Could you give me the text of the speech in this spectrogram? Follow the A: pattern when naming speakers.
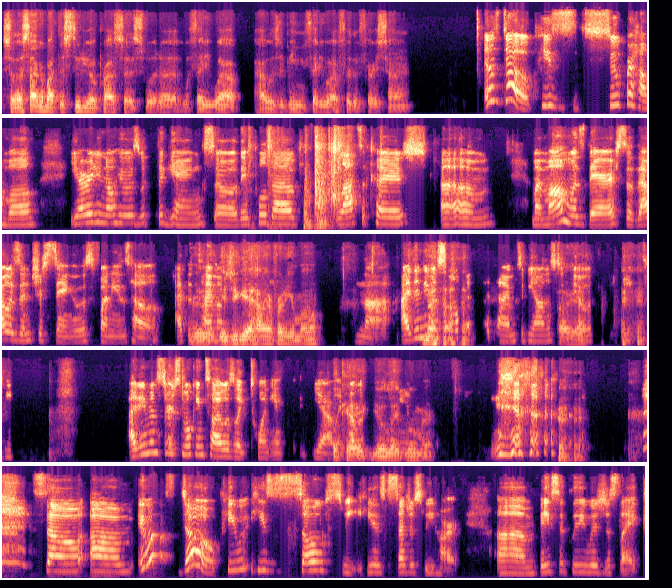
A: So let's talk about the studio process with uh with Fetty Wap. How was it meeting Fetty Wap for the first time?
B: It was dope. He's super humble. You already know he was with the gang, so they pulled up lots of kush. Um, my mom was there, so that was interesting. It was funny as hell. At the
A: really?
B: time,
A: did you get high in front of your mom?
B: Nah, I didn't even smoke at that time. To be honest with oh, you, yeah? I was 18. I didn't even start smoking till I was like 20. Yeah,
A: like okay, you're a late bloomer.
B: so um, it was dope. He he's so sweet. He is such a sweetheart. Um, basically, was just like,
